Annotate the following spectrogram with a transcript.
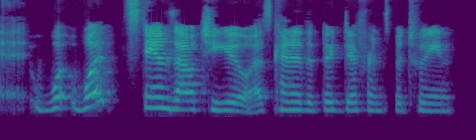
Eh, what what stands out to you as kind of the big difference between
